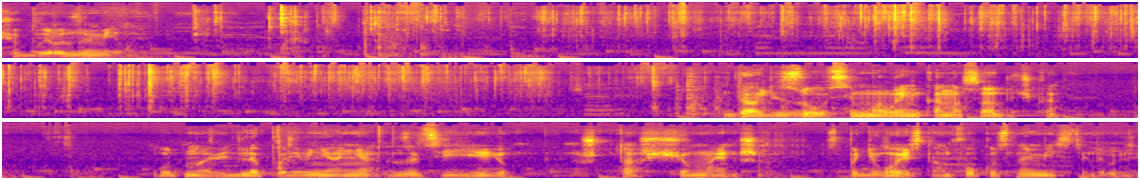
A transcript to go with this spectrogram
Щоб ви розуміли. Далі зовсім маленька насадочка. От навіть для порівняння з цією та що менша. Сподіваюсь, там фокус на місці, друзі.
